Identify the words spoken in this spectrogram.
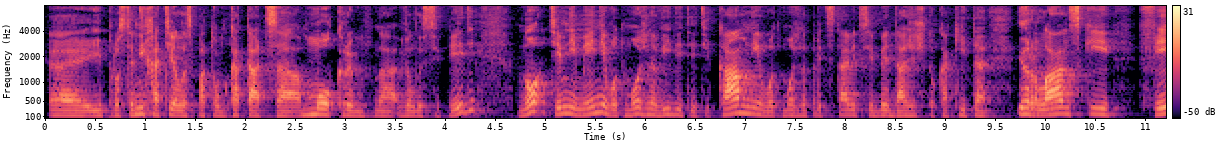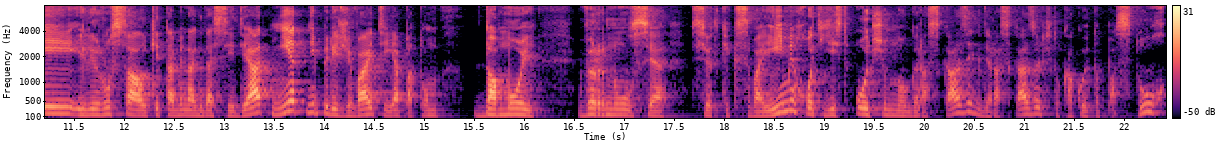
э, и просто не хотелось потом кататься мокрым на велосипеде. Но, тем не менее, вот можно видеть эти камни, вот можно представить себе даже, что какие-то ирландские феи или русалки там иногда сидят. Нет, не переживайте, я потом домой вернулся все-таки к своими, хоть есть очень много рассказов, где рассказывают, что какой-то пастух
